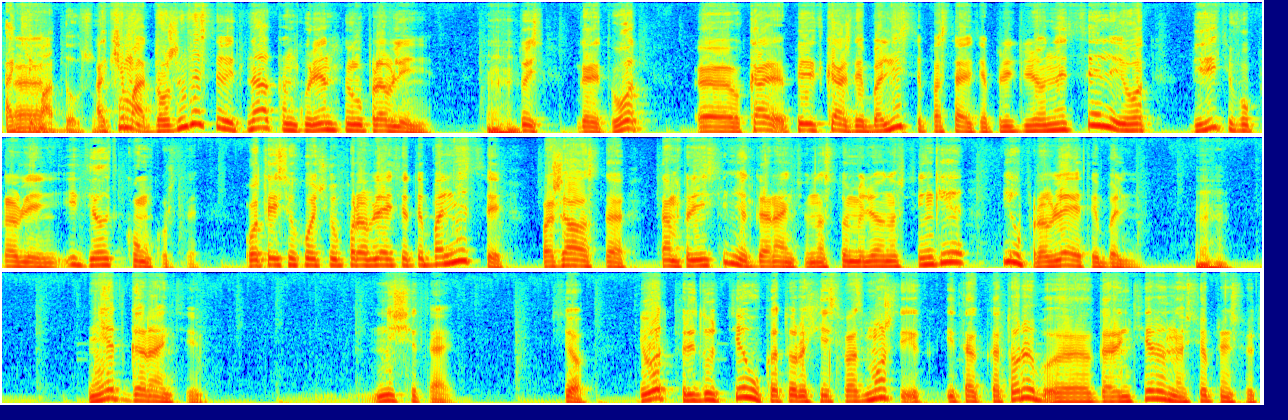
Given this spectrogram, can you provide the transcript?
Акимат э, должен. Акимат должен выставить на конкурентное управление. Мгм. То есть, говорит, вот э, перед каждой больницей поставить определенные цели, и вот берите в управление и делать конкурсы. Вот если хочешь управлять этой больницей, пожалуйста, там принеси мне гарантию на 100 миллионов тенге и управляй этой больницей. Мгм. Нет гарантии, не считай. Все. И вот придут те, у которых есть возможность, и, и так, которые э, гарантированно все принесут.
